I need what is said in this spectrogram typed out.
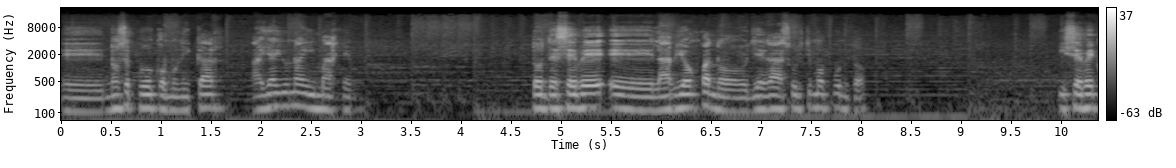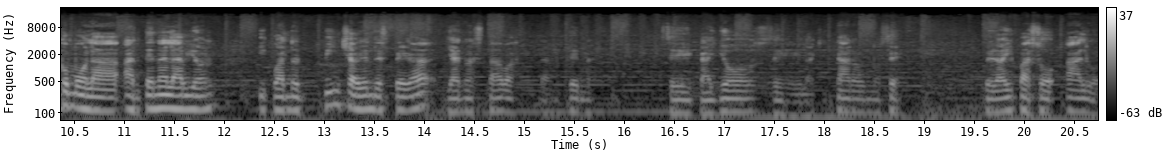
eh, no se pudo comunicar. Ahí hay una imagen donde se ve eh, el avión cuando llega a su último punto. Y se ve como la antena del avión. Y cuando el pinche avión despega, ya no estaba la antena se cayó, se la quitaron, no sé. Pero ahí pasó algo.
